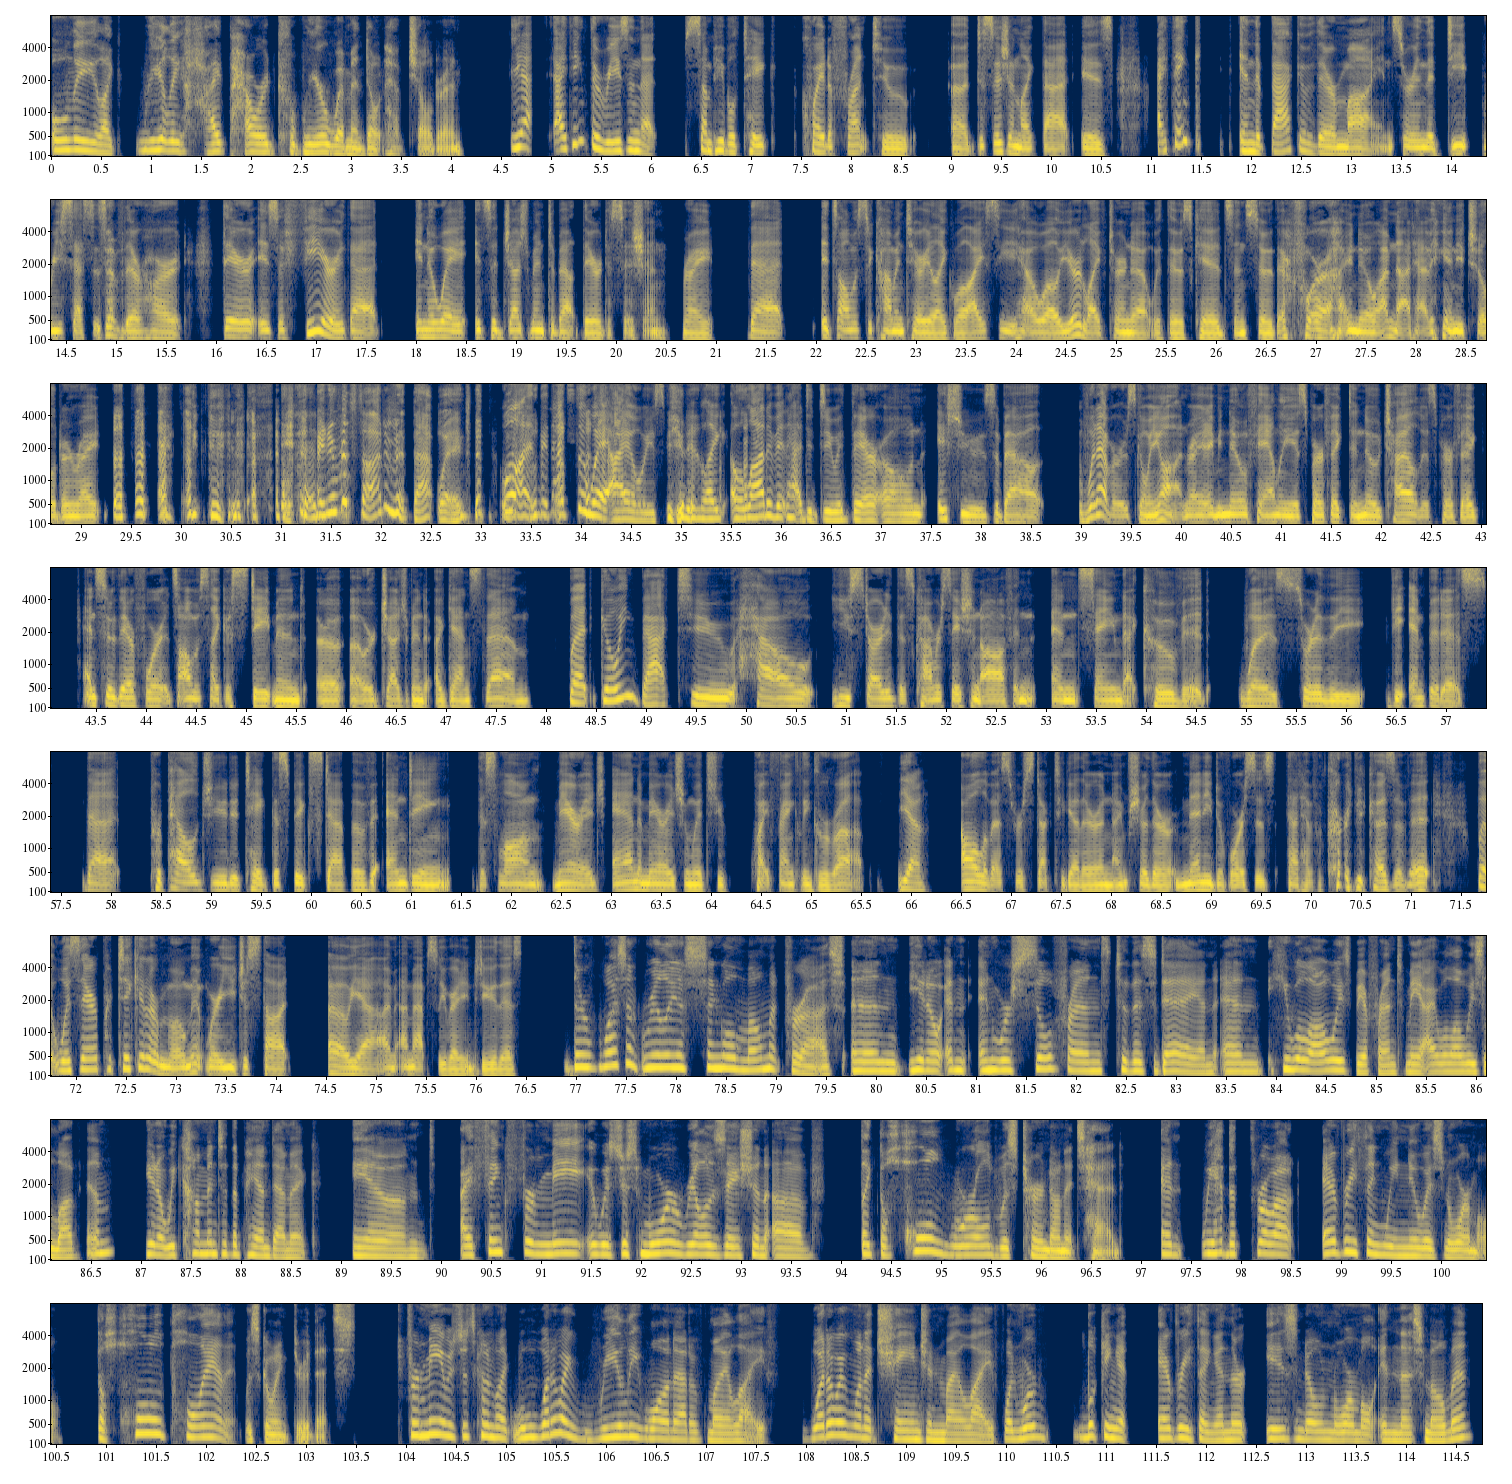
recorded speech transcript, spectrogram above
Only like really high powered career women don't have children. Yeah. I think the reason that some people take quite affront to a decision like that is I think in the back of their minds or in the deep recesses of their heart, there is a fear that in a way it's a judgment about their decision, right? That it's almost a commentary like, well, I see how well your life turned out with those kids. And so therefore I know I'm not having any children, right? I never thought of it that way. well, that's the way I always viewed it. Like a lot of it had to do with their own issues about whatever is going on, right? I mean, no family is perfect and no child is perfect. And so therefore it's almost like a statement or, uh, or judgment against them. But going back to how you started this conversation off and, and saying that COVID was sort of the, the impetus that propelled you to take this big step of ending this long marriage and a marriage in which you quite frankly grew up. Yeah. All of us were stuck together, and I'm sure there are many divorces that have occurred because of it. But was there a particular moment where you just thought, oh, yeah, I'm, I'm absolutely ready to do this? There wasn't really a single moment for us and you know and and we're still friends to this day and and he will always be a friend to me. I will always love him. You know we come into the pandemic and i think for me it was just more a realization of like the whole world was turned on its head and we had to throw out everything we knew as normal. The whole planet was going through this for me, it was just kind of like, well, what do I really want out of my life? What do I want to change in my life when we're looking at everything and there is no normal in this moment?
